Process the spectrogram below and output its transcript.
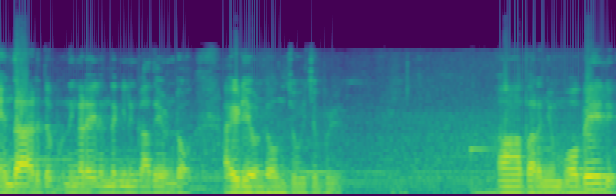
എന്താ അടുത്ത നിങ്ങളുടെ കയ്യിൽ എന്തെങ്കിലും കഥയുണ്ടോ? ഐഡിയ ഉണ്ടോ? എന്ന് ചോദിച്ചപ്പോൾ ആ പറഞ്ഞു മൊബൈൽ.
